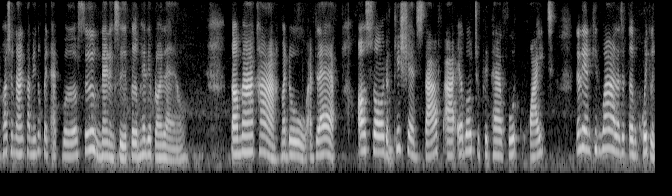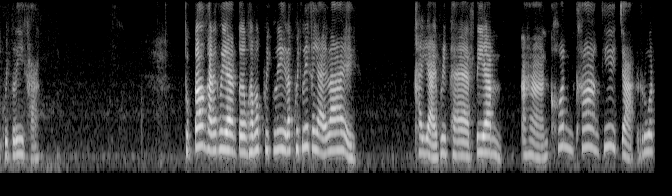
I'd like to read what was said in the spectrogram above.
เพราะฉะนั้นคำนี้ต้องเป็น adverb ซึ่งในหนังสือเติมให้เรียบร้อยแล้ว ต่อมาค่ะ มาดูอันแรก also the kitchen staff are able to prepare food quite นักเรียนคิดว่าเราจะเติม quick หรือ quickly คะถูกต้องค่ะนักเรียนเติมคำว่า quickly และ quickly ขยายอะไร ขยาย prepare เตรียมอาหารค่อนข้างที่จะรวด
